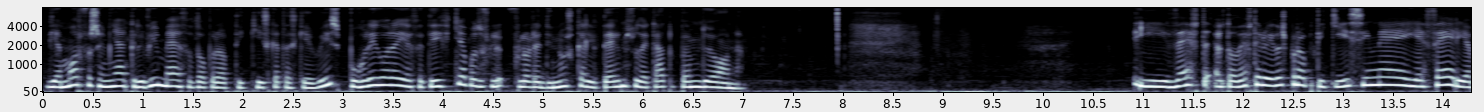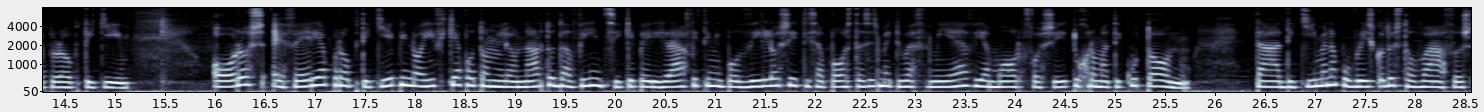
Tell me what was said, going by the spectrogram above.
διαμόρφωσε μια ακριβή μέθοδο προοπτικής κατασκευής που γρήγορα υιοθετήθηκε από τους φλο- φλωρεντινούς καλλιτέχνες του 15ου αιώνα. Η δεύτε- το δεύτερο είδος προοπτικής είναι η εθέρια προοπτική Ο όρος εθέρια προοπτική επινοήθηκε από τον Λεωνάρτο Νταβίντσι και περιγράφει την υποδήλωση της απόστασης με τη βαθμιαία διαμόρφωση του χρωματικού τόνου. Τα αντικείμενα που βρίσκονται στο βάθος,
